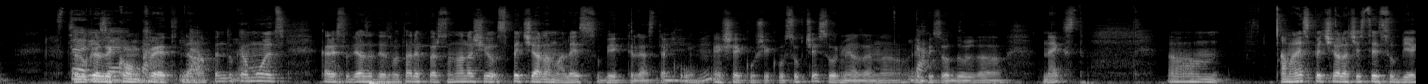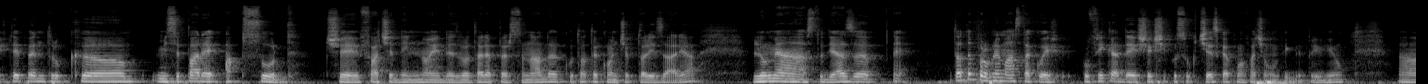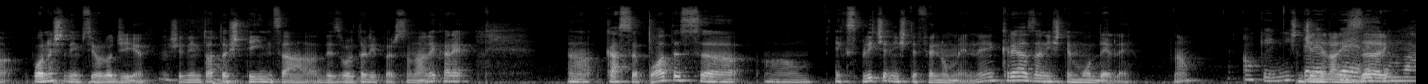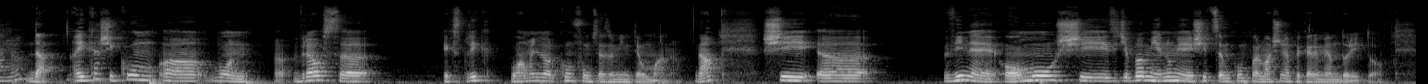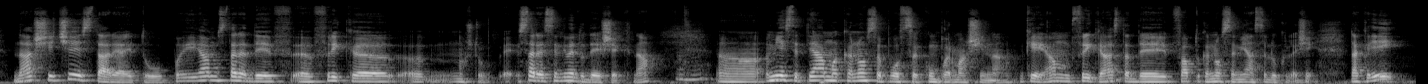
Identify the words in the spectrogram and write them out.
Să stările. lucreze concret, da. da, da pentru că da. mulți care studiază dezvoltare personală și eu special am ales subiectele astea cu eșecul și cu succes, urmează în uh, Mhm. Da. episodul uh, next. Um, am ales special aceste subiecte pentru că mi se pare absurd ce face din noi dezvoltarea personală cu toată conceptualizarea. Lumea studiază e, toată problema asta cu, eș- cu frica de eșec și cu succes, că acum facem un pic de preview, uh, pornește din psihologie și din toată știința dezvoltării personale care uh, ca să poată să uh, explice niște fenomene, creează niște modele. Da? Ok, niște generalizări. repere cumva, nu? Da, e ca și cum, uh, bun, uh, vreau să explic oamenilor cum funcționează mintea umană, da? Și uh, vine omul și zice, bă, mie nu mi-a ieșit să-mi cumpăr mașina pe care mi-am dorit-o. Da? Și ce stare ai tu? Păi am starea de uh, frică, uh, nu știu, starea, sentimentul de eșec, da? Uh-huh. Uh, îmi este teamă că nu o să pot să cumpăr mașina. Ok, am frica asta de faptul că nu o să-mi iasă lucrurile. Și dacă iei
